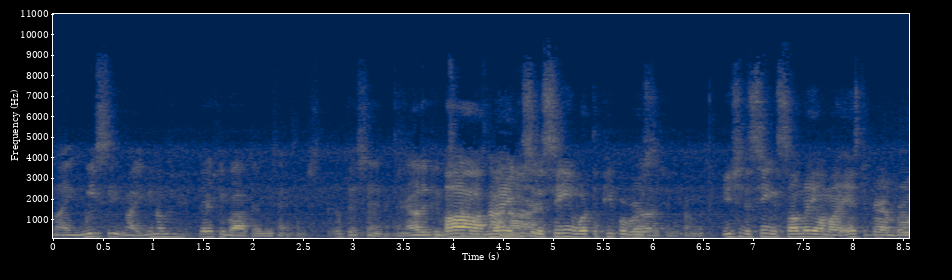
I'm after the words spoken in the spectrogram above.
Like we see, like you know, there's people out there who saying some stupid shit, and other people. Oh man, you should have seen what the people were. People. You should have seen somebody on my Instagram, bro.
